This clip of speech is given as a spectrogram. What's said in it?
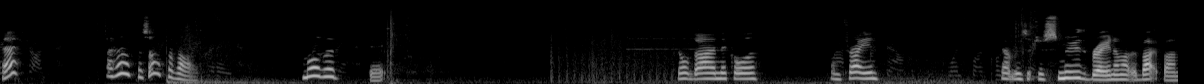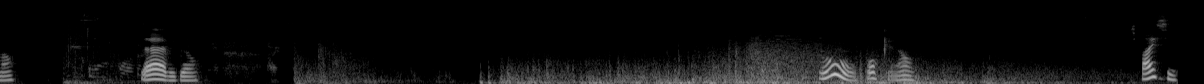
Huh? I help us all provide. Mother dick. Don't die, Nicola. I'm trying. Squad close. Such a smooth brain, I'm at the back now. There we go. Oh, fucking hell. Spicy.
